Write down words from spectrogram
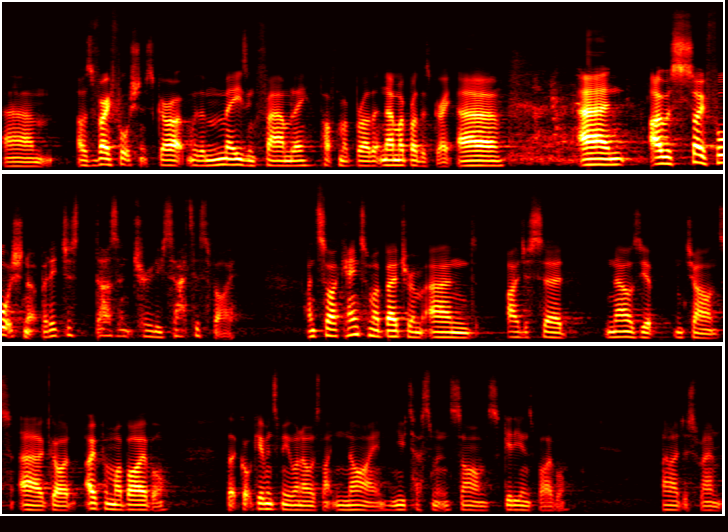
Um, I was very fortunate to grow up with an amazing family, apart from my brother. No, my brother's great. Um, and I was so fortunate, but it just doesn't truly satisfy. And so I came to my bedroom and I just said, Now's your chance, uh, God. Open my Bible that got given to me when I was like nine New Testament and Psalms, Gideon's Bible. And I just went,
